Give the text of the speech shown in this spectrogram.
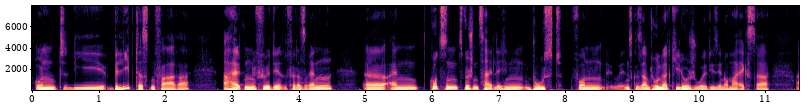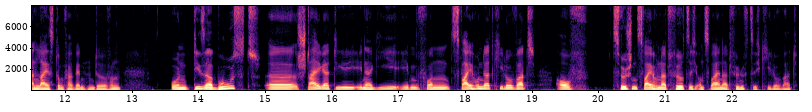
Und die beliebtesten Fahrer erhalten für, den, für das Rennen äh, einen kurzen zwischenzeitlichen Boost von insgesamt 100 Kilojoule, die sie nochmal extra an Leistung verwenden dürfen. Und dieser Boost äh, steigert die Energie eben von 200 Kilowatt auf zwischen 240 und 250 Kilowatt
